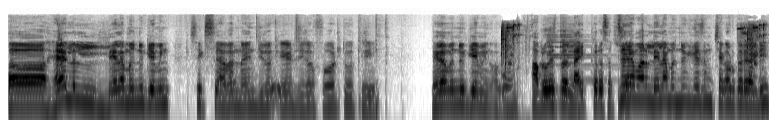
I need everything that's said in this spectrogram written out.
है Laila Majnu gaming six seven nine zero eight zero four two three. Laila Majnu gaming ओके आप लोग इस पर लाइक करो सबसे हमारा लेला मजनू की कैसे चेकआउट करें आईडी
